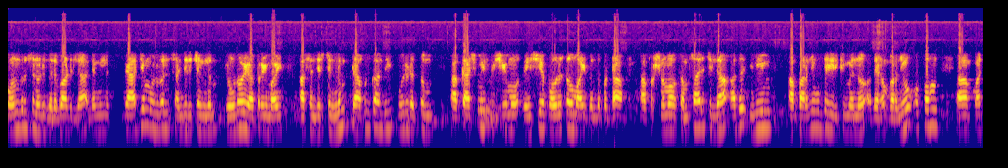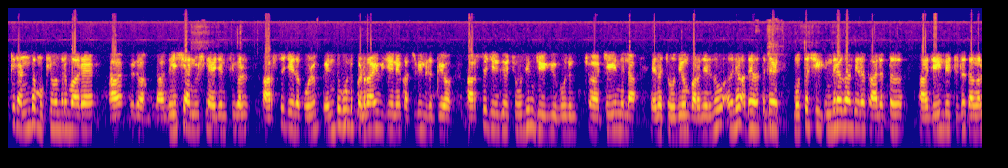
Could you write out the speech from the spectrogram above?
കോൺഗ്രസിന് ഒരു നിലപാടില്ല. അല്ലെങ്കിൽ രാജ്യം മുഴുവൻ സഞ്ചരിച്ചെങ്കിലും ജോഡോ യാത്രയുമായി സഞ്ചരിച്ചെങ്കിലും രാഹുൽ ഗാന്ധി ഒരിടത്തും കാശ്മീർ വിഷയമോ ദേശീയ പൗരത്വവുമായി ബന്ധപ്പെട്ട പ്രശ്നമോ സംസാരിച്ചില്ല. അത് ഇനിയും പറഞ്ഞുകൊണ്ടേയിരിക്കുമെന്ന് അദ്ദേഹം പറഞ്ഞു. ഒപ്പം മറ്റു രണ്ട് മുഖ്യമന്ത്രിമാരെ ദേശീയ അന്വേഷണ ഏജൻസികൾ അറസ്റ്റ് ചെയ്തപ്പോഴും എന്തുകൊണ്ട് പിണറായി വിജയനെ കസ്റ്റഡിയിലെടുക്കുകയോ അറസ്റ്റ് ചെയ്യുകയോ ചോദ്യം ചെയ്യുകയോ പോലും ചെയ്യുന്നില്ല എന്ന ചോദ്യവും പറഞ്ഞിരുന്നു. അതിന് അദ്ദേഹത്തിന്റെ മുത്തശ്ശി ഇന്ദിരാഗാന്ധിയുടെ കാലത്ത് ജയിലിലിട്ടിട്ട് തങ്ങൾ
